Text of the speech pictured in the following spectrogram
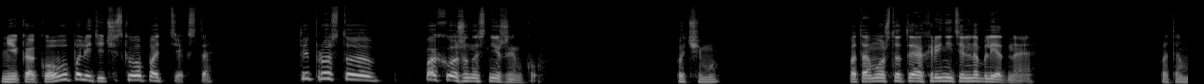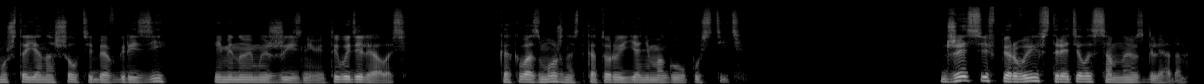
Никакого политического подтекста. Ты просто похожа на снежинку. Почему? Потому что ты охренительно бледная. Потому что я нашел тебя в грязи, именуемой жизнью, и ты выделялась. Как возможность, которую я не могу упустить. Джесси впервые встретилась со мной взглядом.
